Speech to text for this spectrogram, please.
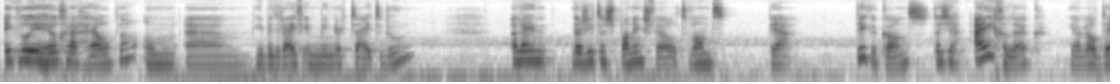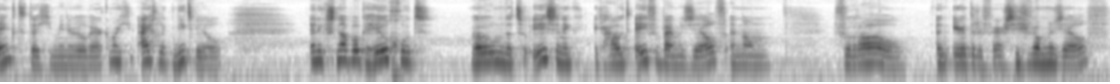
ik wil je heel graag helpen om je bedrijf in minder tijd te doen. Alleen, daar zit een spanningsveld. Want ja, dikke kans dat je eigenlijk ja, wel denkt dat je minder wil werken, maar je eigenlijk niet wil. En ik snap ook heel goed waarom dat zo is. En ik, ik hou het even bij mezelf. En dan vooral een eerdere versie van mezelf.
